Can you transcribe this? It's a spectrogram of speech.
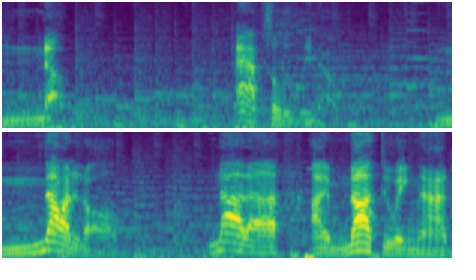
no. Absolutely no. Not at all. Nada. I'm not doing that.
